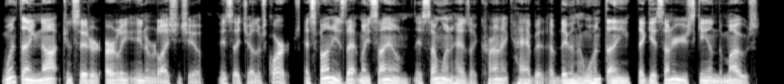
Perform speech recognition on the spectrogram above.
One thing not considered early in a relationship is each other's quirks. As funny as that may sound, if someone has a chronic habit of doing the one thing that gets under your skin the most,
